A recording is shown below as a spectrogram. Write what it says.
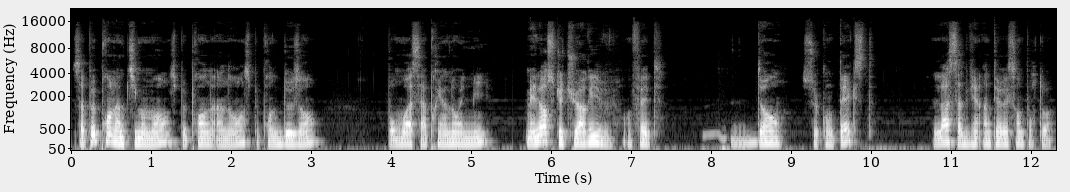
Ça peut prendre un petit moment, ça peut prendre un an, ça peut prendre deux ans. Pour moi, ça a pris un an et demi. Mais lorsque tu arrives en fait dans ce contexte, là, ça devient intéressant pour toi.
